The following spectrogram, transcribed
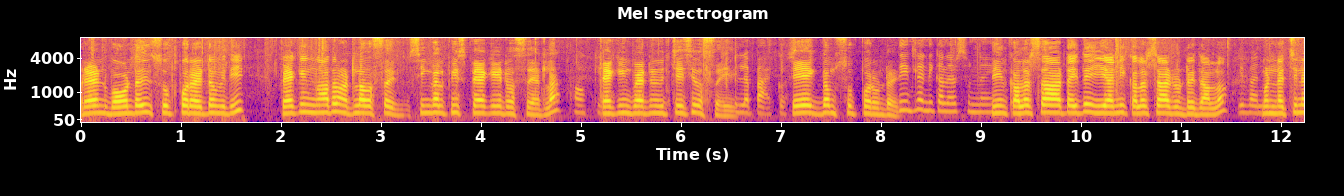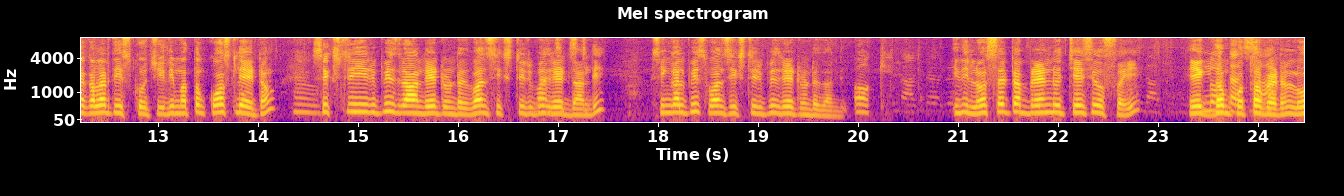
బ్రాండ్ బాగుంటుంది సూపర్ ఐటమ్ ఇది. ప్యాకింగ్ మాత్రం అట్లా వస్తాయి సింగిల్ పీస్ ప్యాకెట్ వస్తాయి అట్లా. ప్యాకింగ్ ప్యాటర్న్ వచ్చేసి వస్తాయి ఏకదమ్ సూపర్ ఉంటుంది. దీని కలర్ షార్ట్ అయితే ఈ అన్ని కలర్ షార్ట్ ఉంటాయి దానిలో. మన నచ్చిన కలర్ తీసుకోవచ్చు. ఇది మొత్తం కాస్ట్లీ ఐటమ్. సిక్స్టీ రూపీస్ దాని రేట్ ఉంటుంది. వన్ సిక్స్టీ రూపీస్ రేట్ దాంది. Single piece one sixty rupees rate ఉంటుంది దాన్ని ఇది లో సెటప్ బ్రాండ్ వచ్చేసి వస్తాయి ఏకదమ్ కొత్త ప్యాటర్న్లో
